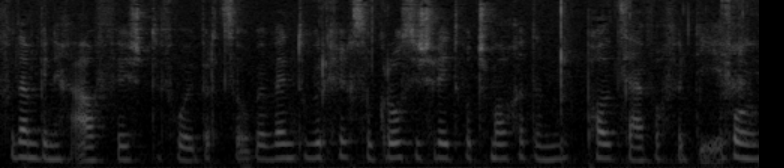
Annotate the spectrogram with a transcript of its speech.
Von dem bin ich auch fest davon überzogen. Wenn du wirklich so grosse Schritte machen willst, dann behalte sie einfach für dich. Voll.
